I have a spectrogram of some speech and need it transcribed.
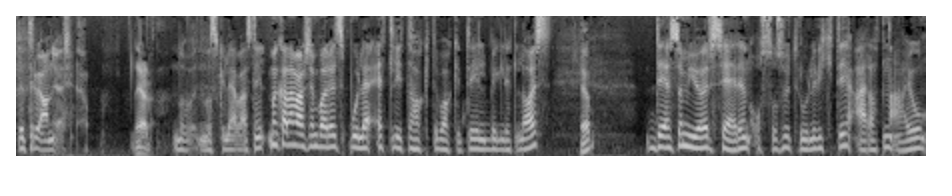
Det tror jeg han gjør. Ja, Det gjør det. Nå, nå skulle jeg være snill. Men kan jeg være snill bare spole et lite hakk tilbake til Big Little Lies? Ja. Det som gjør serien også så utrolig viktig, er at den er jo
